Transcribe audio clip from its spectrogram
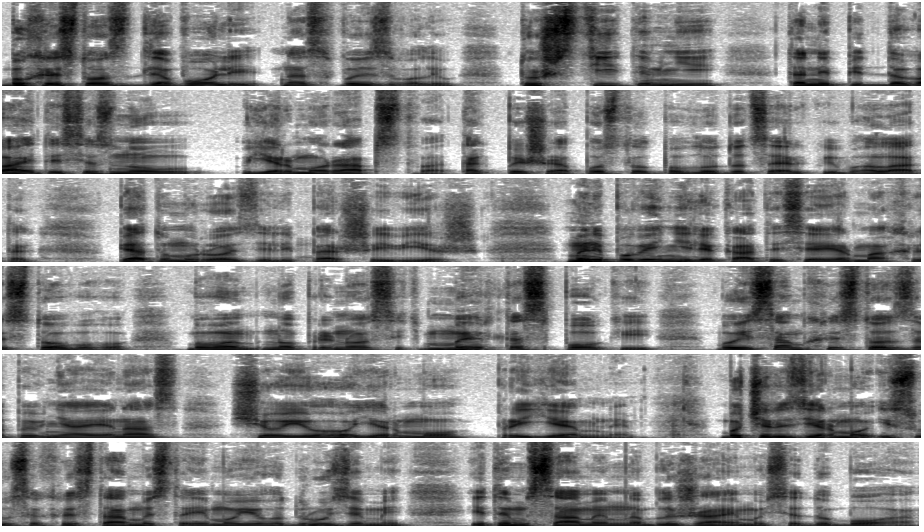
Бо Христос для волі нас визволив, тож стійте в ній та не піддавайтеся знову ярмо рабства. Так пише апостол Павло до церкви в Галатах, в п'ятому розділі, перший вірш. Ми не повинні лякатися ярма Христового, бо воно приносить мир та спокій, бо і сам Христос запевняє нас, що Його ярмо приємне. Бо через ярмо Ісуса Христа ми стаємо Його друзями і тим самим наближаємося до Бога.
